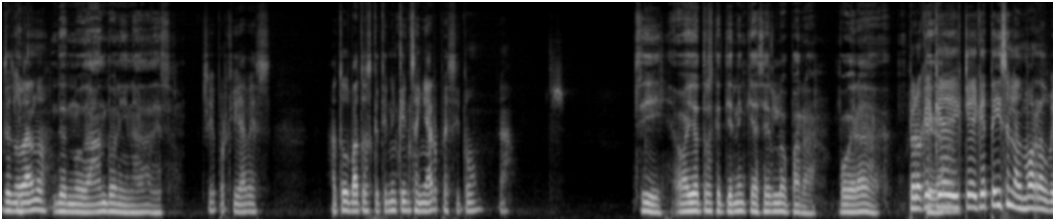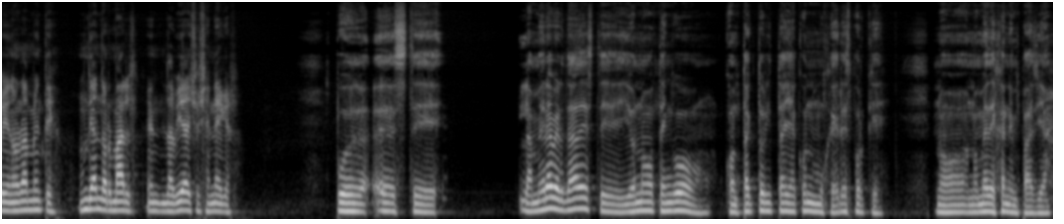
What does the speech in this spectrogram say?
Desnudando. Desnudando ni nada de eso. Sí, porque ya ves a tus vatos que tienen que enseñar, pues, si tú, ya. Sí, hay otros que tienen que hacerlo para poder... A, Pero, ¿qué, qué, qué, te dicen las morras, güey, normalmente? Un día normal en la vida de Schwarzenegger. Pues, este... La mera verdad, este, yo no tengo contacto ahorita ya con mujeres porque no, no me dejan en paz ya.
